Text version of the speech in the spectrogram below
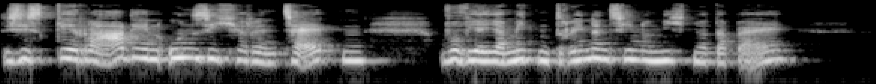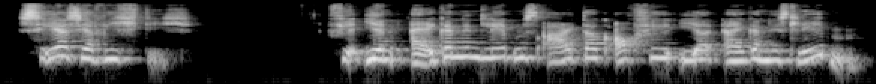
Das ist gerade in unsicheren Zeiten, wo wir ja mittendrin sind und nicht nur dabei, sehr, sehr wichtig. Für ihren eigenen Lebensalltag, auch für ihr eigenes Leben.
